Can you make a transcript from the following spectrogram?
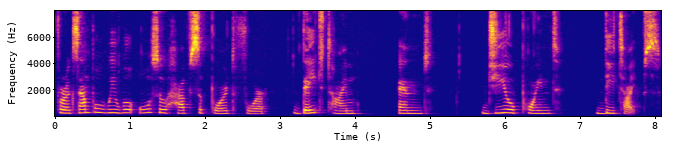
For example, we will also have support for date time and geopoint dtypes.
